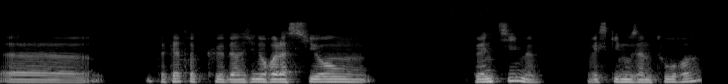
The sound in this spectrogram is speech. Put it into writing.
heu, peut-être que dans une relation peu intime avec ce qui nous entoure,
